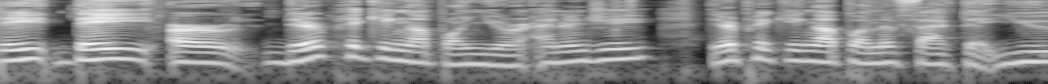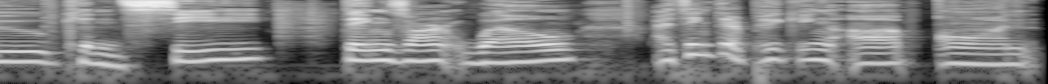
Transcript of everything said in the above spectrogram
they they are they're picking up on your energy. They're picking up on the fact that you can see things aren't well. I think they're picking up on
